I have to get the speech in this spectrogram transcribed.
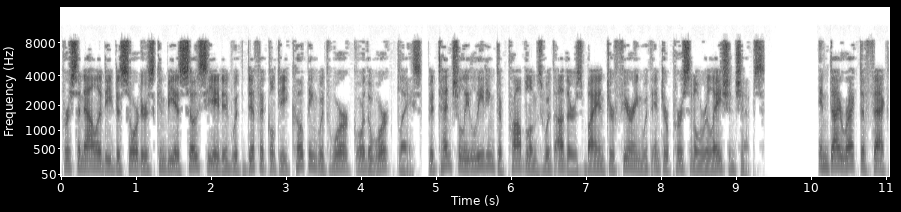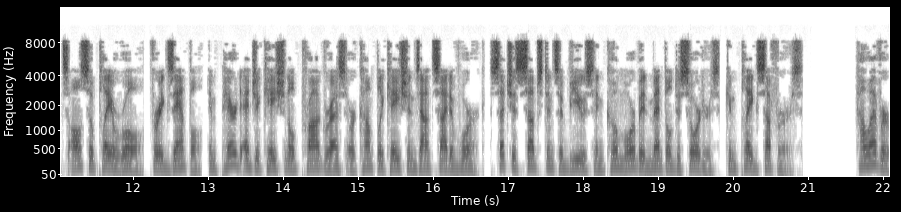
personality disorders can be associated with difficulty coping with work or the workplace, potentially leading to problems with others by interfering with interpersonal relationships. Indirect effects also play a role, for example, impaired educational progress or complications outside of work, such as substance abuse and comorbid mental disorders, can plague sufferers. However,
